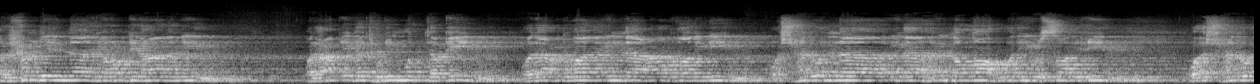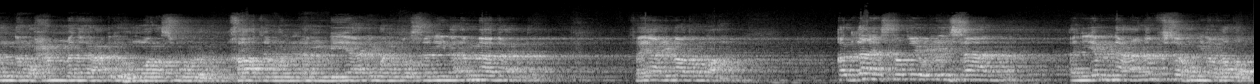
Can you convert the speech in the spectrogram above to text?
الحمد لله رب العالمين والعاقبة للمتقين ولا عدوان إلا على الظالمين وأشهد أن لا إله إلا الله ولي الصالحين وأشهد أن محمدا عبده ورسوله خاتم الأنبياء والمرسلين أما بعد فيا عباد الله قد لا يستطيع الإنسان أن يمنع نفسه من الغضب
